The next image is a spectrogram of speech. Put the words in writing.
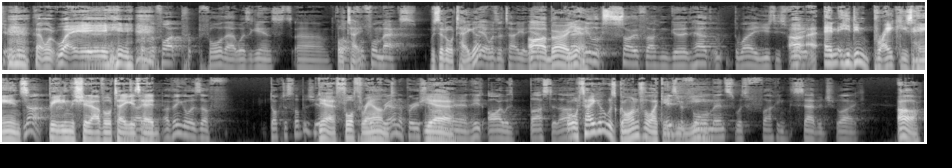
that went way. But the fight pr- before that was against um, for, Ortega? for, Max. Was it Ortega? Yeah, it was a Tiger. Oh, bro, Man, yeah. He looks so fucking good. How the way he used his feet. Uh, and he didn't break his hands No. beating the shit out of Ortega's head. I think it was a f- Doctor Stoppers. Yeah, Yeah, fourth Fourth round. round. I'm pretty sure. Yeah. man, his eye was busted up. Ortega was gone for like a year. his performance was fucking savage. Like Oh,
